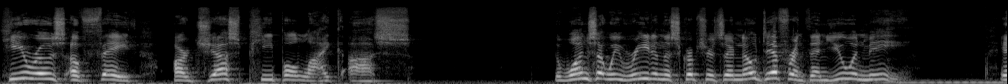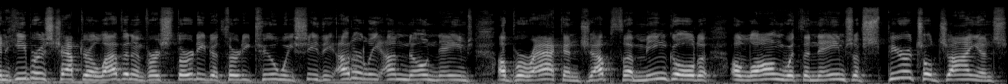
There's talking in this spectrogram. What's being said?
Heroes of faith are just people like us. The ones that we read in the scriptures, they're no different than you and me. In Hebrews chapter 11 and verse 30 to 32, we see the utterly unknown names of Barak and Jephthah mingled along with the names of spiritual giants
